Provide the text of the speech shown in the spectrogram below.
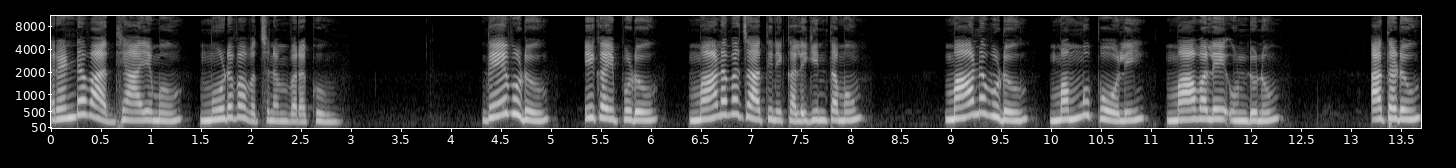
రెండవ అధ్యాయము మూడవ వచనం వరకు. దేవుడు ఇక ఇప్పుడు మానవ జాతిని కలిగింతము మానవుడు మమ్ము పోలి మావలే ఉండును. అతడు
